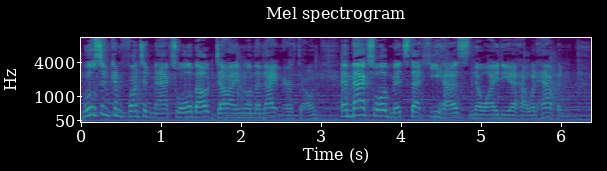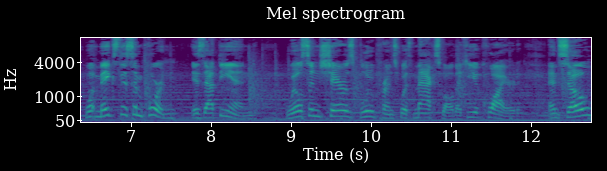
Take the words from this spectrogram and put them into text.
Wilson confronted Maxwell about dying on the Nightmare Throne, and Maxwell admits that he has no idea how it happened. What makes this important is at the end, Wilson shares blueprints with Maxwell that he acquired. And so,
